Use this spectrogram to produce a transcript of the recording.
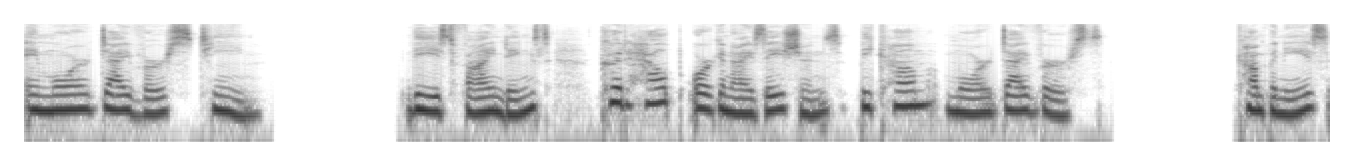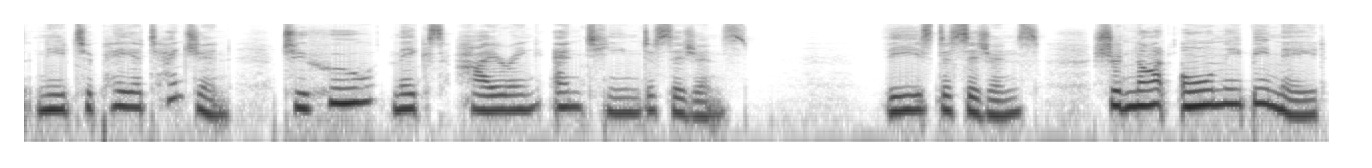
a more diverse team. These findings could help organizations become more diverse. Companies need to pay attention to who makes hiring and team decisions. These decisions should not only be made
